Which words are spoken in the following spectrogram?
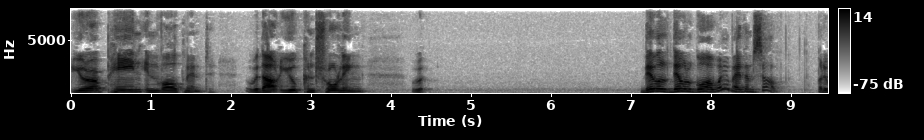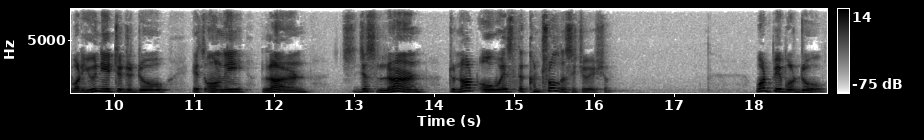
your pain involvement, without you controlling, they will, they will go away by themselves. But what you need to do is only learn, just learn to not always control the situation. What people do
